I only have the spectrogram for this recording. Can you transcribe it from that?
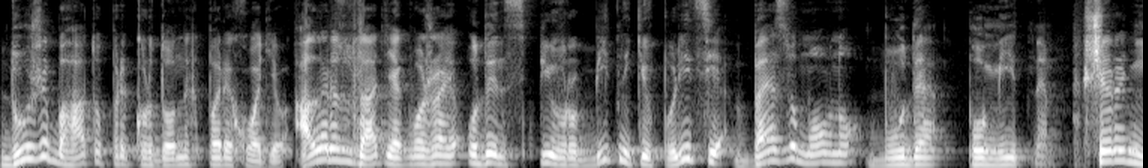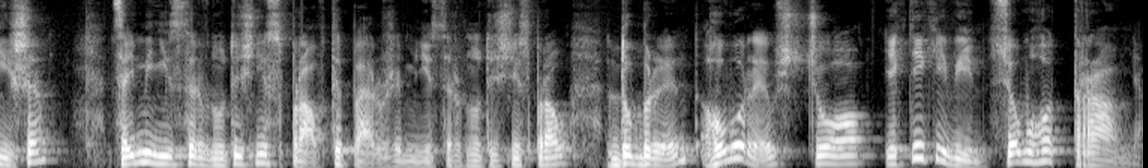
Дуже багато прикордонних переходів, але результат, як вважає один з співробітників поліції, безумовно буде помітним. Ще раніше цей міністр внутрішніх справ, тепер уже міністр внутрішніх справ Добринт, говорив, що як тільки він 7 травня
